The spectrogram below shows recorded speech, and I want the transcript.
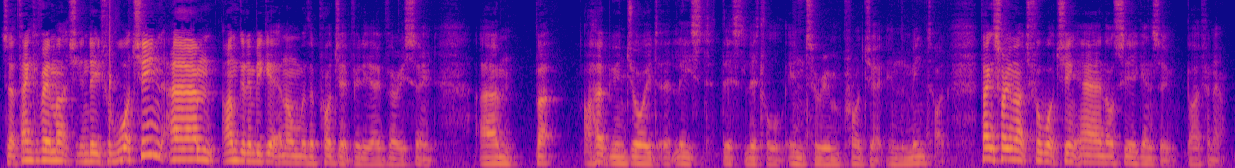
So thank you very much indeed for watching. Um, I'm going to be getting on with a project video very soon, um, but I hope you enjoyed at least this little interim project in the meantime. Thanks very much for watching, and I'll see you again soon. Bye for now.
